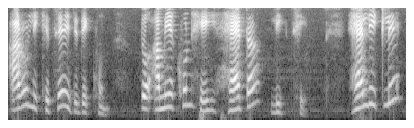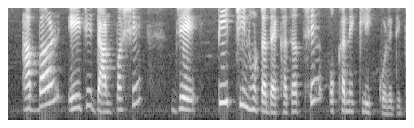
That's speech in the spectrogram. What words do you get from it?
আরও লিখেছে, এই যে দেখুন। তো আমি এখন এই হ্যাঁটা লিখছি। হ্যাঁ লিখলে আবার এই যে ডান পাশে যে তীর চিহ্নটা দেখা যাচ্ছে, ওখানে ক্লিক করে দিব।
